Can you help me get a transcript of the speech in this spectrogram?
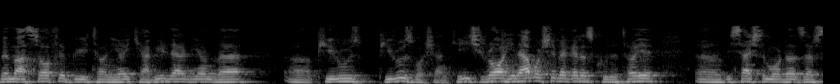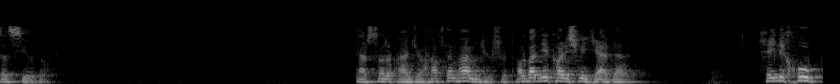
به مساف بریتانیای کبیر در بیان و پیروز, پیروز باشن که هیچ راهی نباشه به غیر از کودتای 28 مرداد 1332 در سال 57 هم همینجور شد. حالا بعد یه کاریش می‌کردن. خیلی خوب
